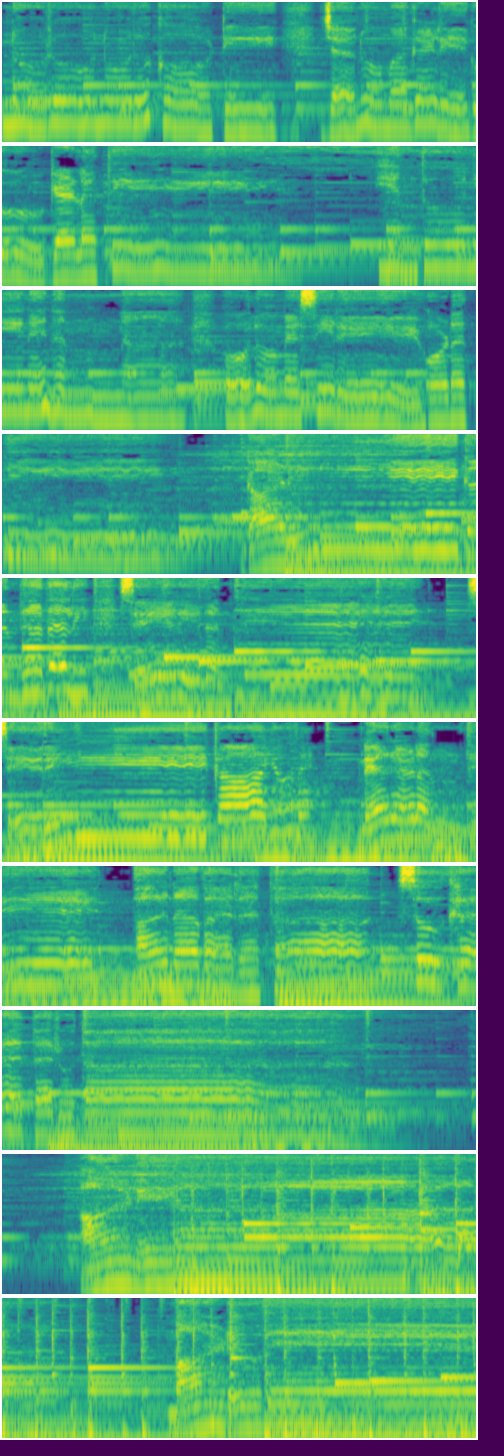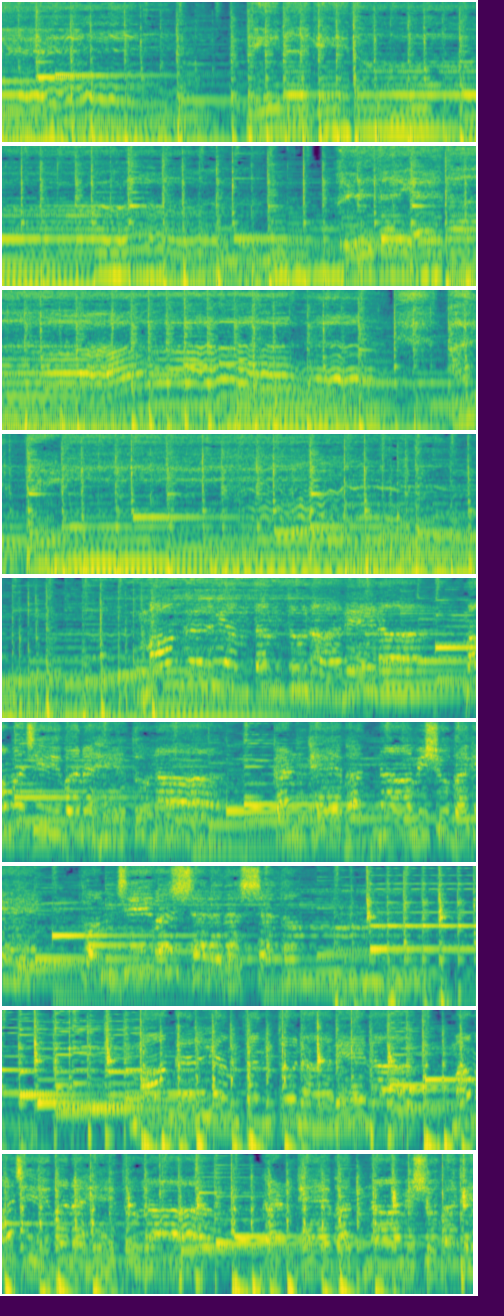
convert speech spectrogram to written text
ನೂರು ನೂರು ಕೋಟಿ ಜನುಮಗಳಿಗೂ ಗೆಳತಿ. ಎಂದು ನೀನೆ ನನ್ನ ಓಲು ಮೆಸಿರೆ ಒಡತಿ. ಗಾಳಿ ಗಂಧದಲ್ಲಿ ಸೇರಿದಂತೆ ஆணையா शुभगे त्वं जीव शरदशतम् माङ्गल्यं तन्तु नारेना मम जीवनहेतुना कण्ठे बध्नामि शुभगे।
